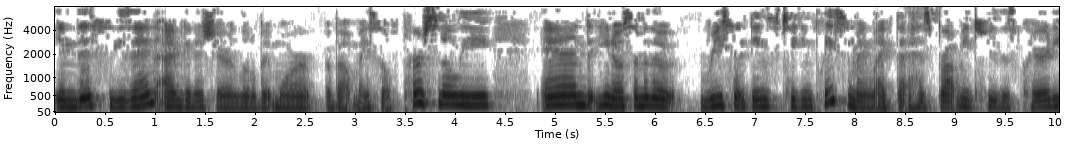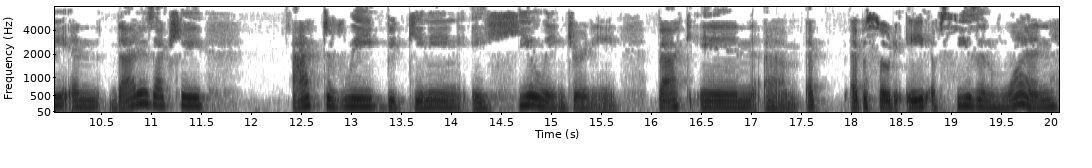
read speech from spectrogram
In this season, I'm going to share a little bit more about myself personally and, you know, some of the recent things taking place in my life that has brought me to this clarity. And that is actually actively beginning a healing journey. Back in um, ep- episode eight of season one,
